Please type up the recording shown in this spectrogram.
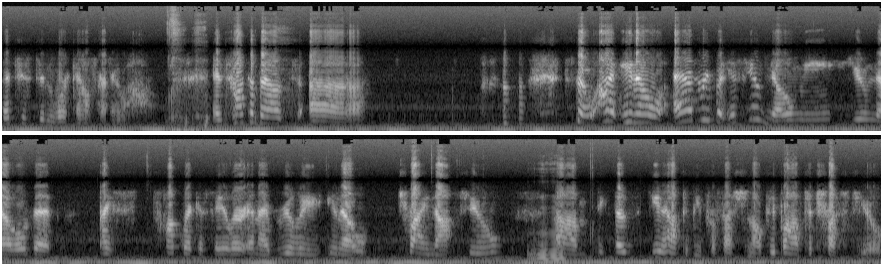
that just didn't work out very well. And talk about, uh, so I, you know, everybody, if you know me, you know that I talk like a sailor and I really, you know, try not to Mm-hmm. um, because you have to be professional. People have to trust you.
